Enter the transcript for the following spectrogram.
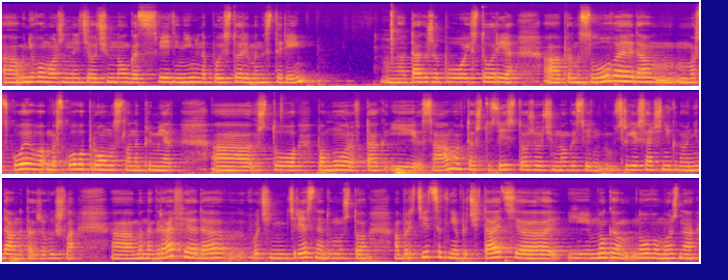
у него можно найти очень много сведений именно по истории монастырей также по истории а, промысловой, да, морского, морского промысла, например, а, что поморов, так и самов, так что здесь тоже очень много сведений. У Сергея Александровича Никонова недавно также вышла а, монография, да, очень интересная, я думаю, что обратиться к ней, почитать, и много нового можно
